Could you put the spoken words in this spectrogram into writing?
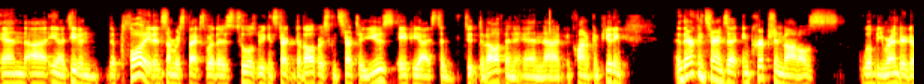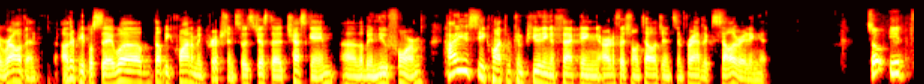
and uh, you know it's even deployed in some respects where there's tools where you can start developers can start to use apis to, to develop in, in, uh, in quantum computing and there are concerns that encryption models will be rendered irrelevant other people say well there'll be quantum encryption so it's just a chess game uh, there'll be a new form. How do you see quantum computing affecting artificial intelligence and perhaps accelerating it? So it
